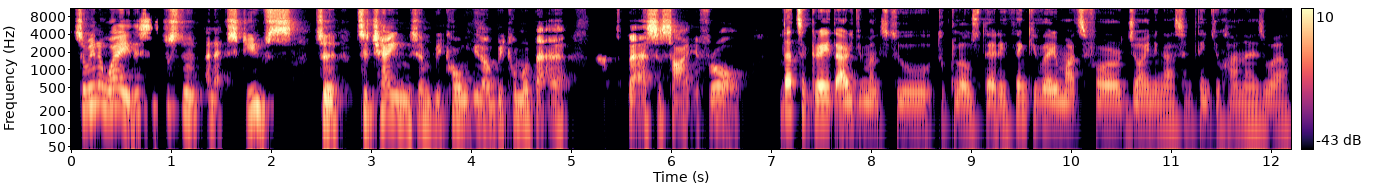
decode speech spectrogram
So in a way, this is just a, an excuse to to change and become, you know, become a better better society for all. That's a great argument to to close, Terry. Thank you very much for joining us, and thank you, Hannah, as well.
